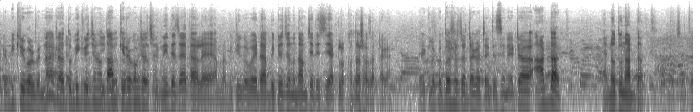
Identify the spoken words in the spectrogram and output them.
এটা বিক্রি করবেন না? এটা তো বিক্রির জন্য দাম কীরকম যাচ্ছে নিতে চায় তাহলে আমরা বিক্রি করব। এটা বিক্রির জন্য দাম চাইতেছি এক লক্ষ দশ হাজার টাকা। এক লক্ষ দশ হাজার টাকা চাইতেছেন। এটা আট দাঁত? হ্যাঁ নতুন আট দাঁত। আচ্ছা তো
